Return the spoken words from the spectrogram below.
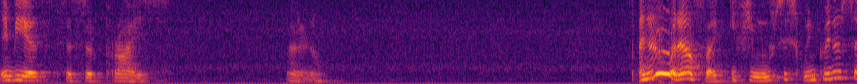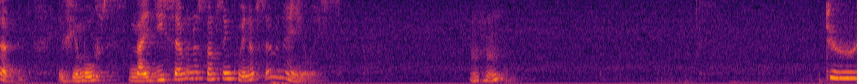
maybe it's a surprise. I don't know. I don't know what else, like, if he moves his queen, queen f7. If he moves knight d7 or something, queen f7 anyways. Mm-hmm. Yeah,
